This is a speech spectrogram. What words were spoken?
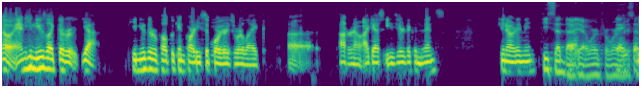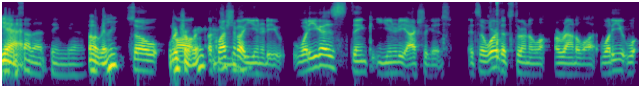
No, and he knew like the yeah, he knew the Republican Party supporters were like, uh, I don't know, I guess easier to convince. If you know what I mean? He said that, Yeah. yeah, word for word. Yeah, he I said think. that. Yeah. I saw that thing. Yeah. Oh, really? So, Word for uh, word? a question about unity. What do you guys think unity actually is? It's a word that's thrown a lo- around a lot. What do you what,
